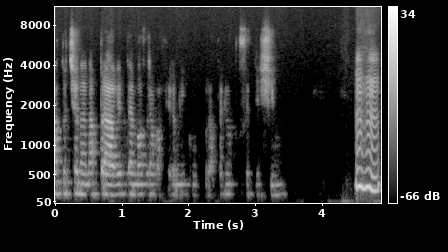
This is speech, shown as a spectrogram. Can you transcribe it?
natočené na právě téma zdravá firmní kultura, tak na to se těším. Mm-hmm.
